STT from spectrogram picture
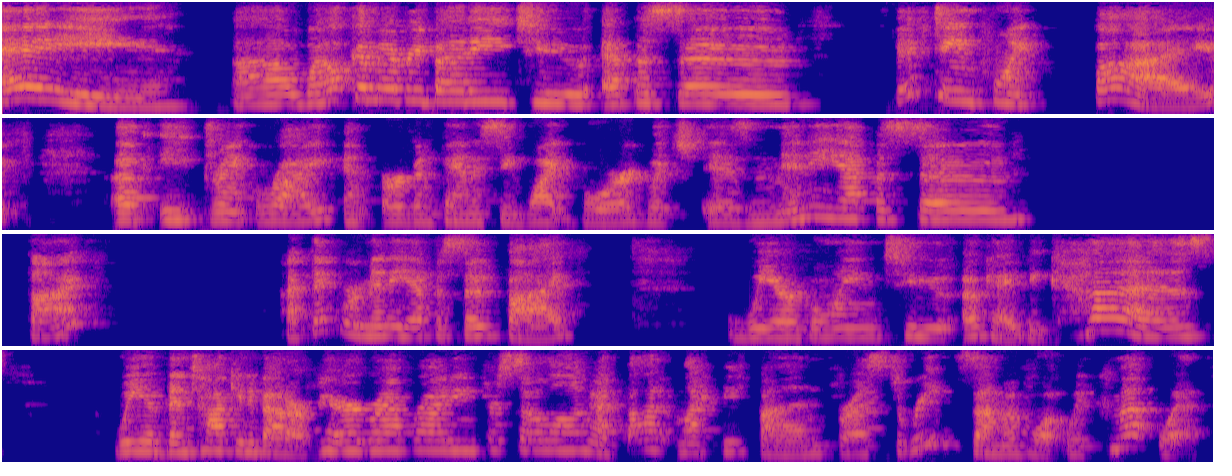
Hey, uh, welcome everybody to episode 15.5 of Eat, Drink, Write, and Urban Fantasy Whiteboard, which is mini episode five. I think we're mini episode five. We are going to, okay, because we have been talking about our paragraph writing for so long, I thought it might be fun for us to read some of what we've come up with.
